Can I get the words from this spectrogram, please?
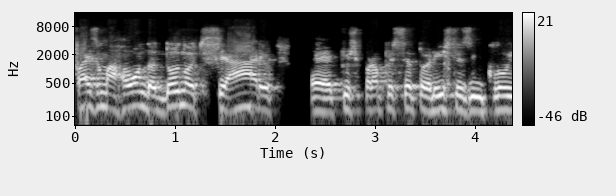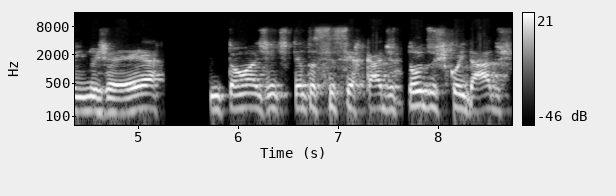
faz uma ronda do noticiário é, que os próprios setoristas incluem no GE. Então a gente tenta se cercar de todos os cuidados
